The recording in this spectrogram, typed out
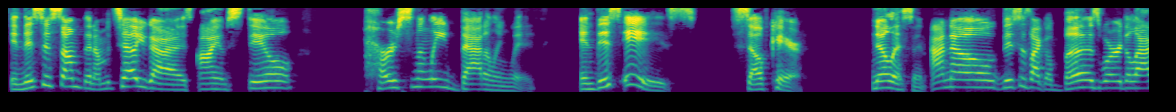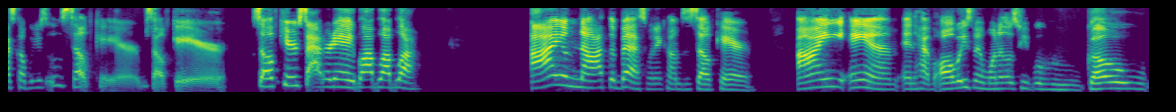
And this is something I'm going to tell you guys I am still personally battling with. And this is self care. Now, listen, I know this is like a buzzword the last couple years. Ooh, self care, self care, self care Saturday, blah, blah, blah. I am not the best when it comes to self care. I am and have always been one of those people who go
